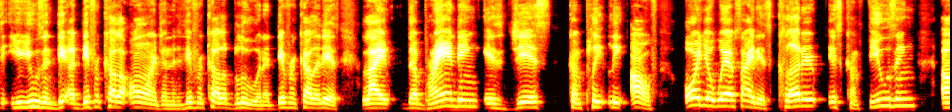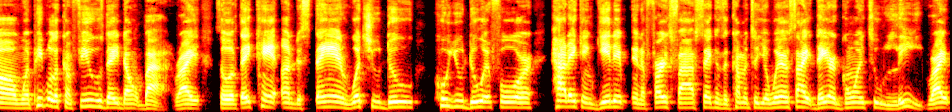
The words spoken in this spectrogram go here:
you're using a different color orange and a different color blue and a different color this. Like the branding is just completely off or your website is cluttered, it's confusing. Um, when people are confused, they don't buy, right? So if they can't understand what you do, who you do it for, how they can get it in the first five seconds of coming to your website, they are going to leave, right?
